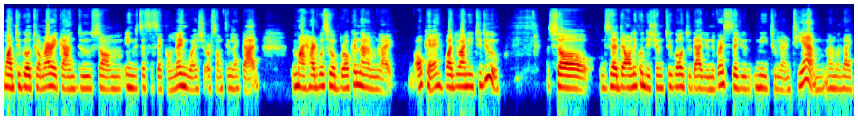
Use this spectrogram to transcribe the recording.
want to go to America and do some English as a second language or something like that. My heart was so broken that I'm like, okay, what do I need to do? So said the only condition to go to that university that you need to learn TM. And I'm like,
